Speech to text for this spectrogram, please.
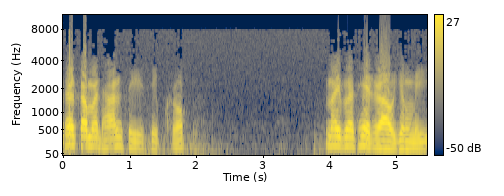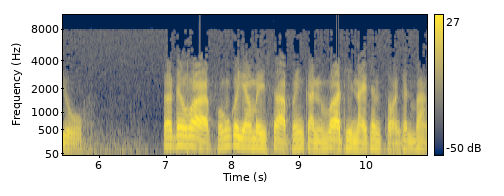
และกรรมฐานสี่สิบครบ ในประเทศเรายังมีอยู่แต่ได้ว่าผมก็ยังไม่ทราบเหมือนกันว่าที่ไหนท่านสอนกันบ้าง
